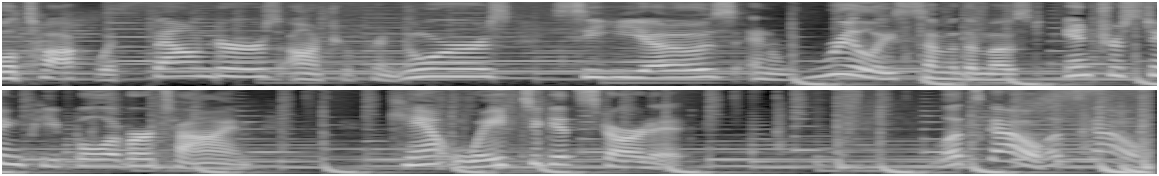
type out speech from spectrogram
We'll talk with founders, entrepreneurs, CEOs, and really some of the most interesting people of our time. Can't wait to get started. Let's go. Let's go.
